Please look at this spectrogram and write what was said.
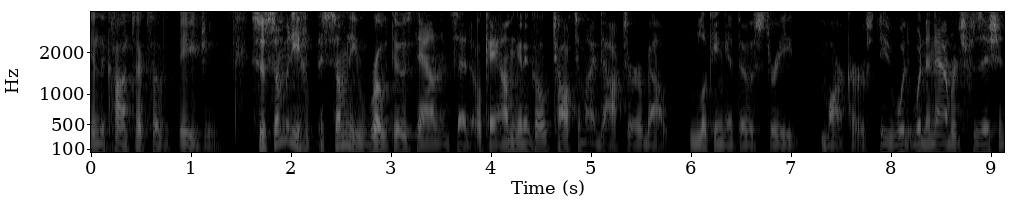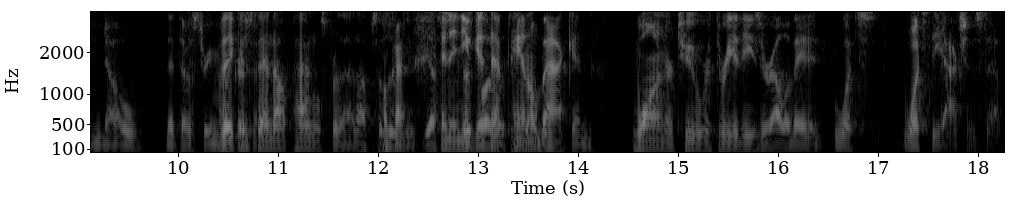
in the context of aging. So somebody somebody wrote those down and said, okay, I'm going to go talk to my doctor about looking at those three markers. Do would, would an average physician know that those three markers? They can send out panels for that. Absolutely. Okay. Yes. And then you get that work can be panel back, and one or two or three of these are elevated. What's what's the action step?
